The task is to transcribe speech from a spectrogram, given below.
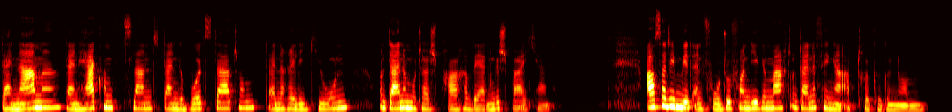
Dein Name, dein Herkunftsland, dein Geburtsdatum, deine Religion und deine Muttersprache werden gespeichert. Außerdem wird ein Foto von dir gemacht und deine Fingerabdrücke genommen.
